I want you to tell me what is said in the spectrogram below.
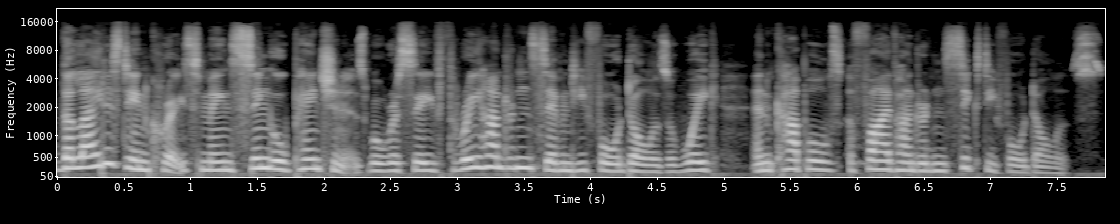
The latest increase means single pensioners will receive $374 a week and couples $564.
